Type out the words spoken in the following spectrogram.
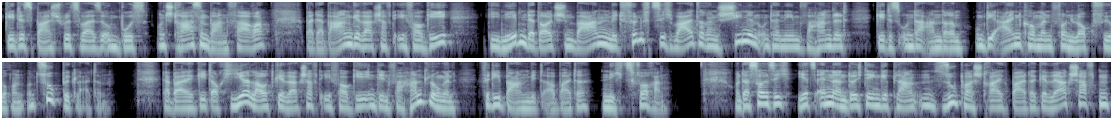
geht es beispielsweise um Bus- und Straßenbahnfahrer. Bei der Bahngewerkschaft EVG, die neben der Deutschen Bahn mit 50 weiteren Schienenunternehmen verhandelt, geht es unter anderem um die Einkommen von Lokführern und Zugbegleitern. Dabei geht auch hier laut Gewerkschaft EVG in den Verhandlungen für die Bahnmitarbeiter nichts voran. Und das soll sich jetzt ändern. Durch den geplanten Superstreik beider Gewerkschaften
